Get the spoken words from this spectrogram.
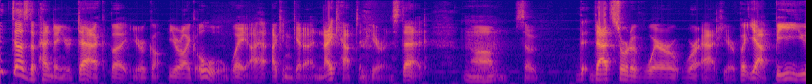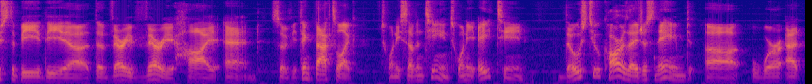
it does depend on your deck, but you're go- you're like, oh wait, I, I can get a Knight Captain here instead. Mm-hmm. Um, so th- that's sort of where we're at here. But yeah, B used to be the uh, the very very high end. So if you think back to like 2017, 2018, those two cars I just named uh, were at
